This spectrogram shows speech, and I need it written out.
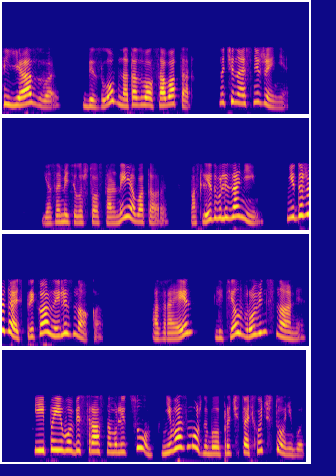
Язва, беззлобно отозвался аватар, начиная снижение. Я заметила, что остальные аватары последовали за ним, не дожидаясь приказа или знака. Азраэль летел вровень с нами, и по его бесстрастному лицу невозможно было прочитать хоть что-нибудь.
